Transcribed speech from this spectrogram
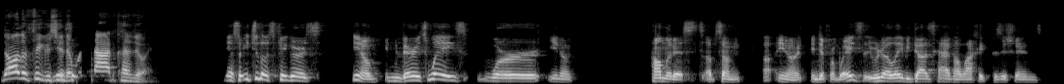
the other figures yeah, here so, that we're not kind of doing. Yeah, so each of those figures, you know, in various ways were, you know, Talmudists of some, uh, you know, in different ways. Yehuda Levi does have halachic positions.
